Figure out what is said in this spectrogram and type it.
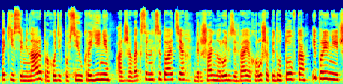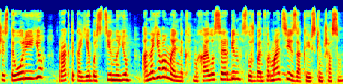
Такі семінари проходять по всій Україні, адже в екстрених ситуаціях вирішальну роль зіграє хороша підготовка. І порівнюючи з теорією, практика є безцінною. Анна Ява Мельник, Михайло Сербін, служба інформації за київським часом.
